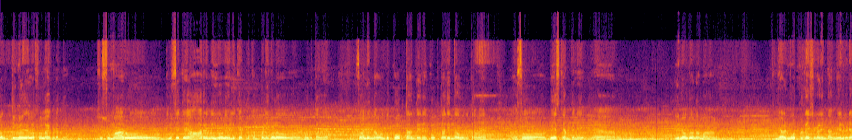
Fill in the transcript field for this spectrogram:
ಒಂದು ತಿಂಗಳಿಗೆಲ್ಲ ಫುಲ್ ಆಗಿಬಿಡುತ್ತೆ. ಸೊ ಸುಮಾರು ದಿವಸಕ್ಕೆ ಆರರಿಂದ ಏಳು ಹೆಲಿಕಾಪ್ಟರ್ ಕಂಪನಿಗಳು ಹೋಗುತ್ತವೆ. ಸೊ ಅಲ್ಲಿಂದ ಒಂದು ಕೋಪ್ತಾ ಅಂತ ಇದೆ. ಕೋಪ್ತಾದಿಂದ ಹೋಗುತ್ತವೆ. ಸೊ ಬೇಸ್ ಕ್ಯಾಂಪಲ್ಲಿ ಇನ್ನೊಂದು ನಮ್ಮ ಎರಡು ಮೂರು ಪ್ರದೇಶಗಳಿಂದ ಮೇಲ್ಗಡೆ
